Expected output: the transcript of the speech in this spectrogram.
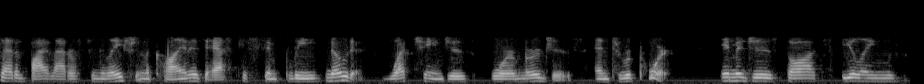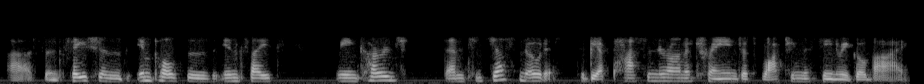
set of bilateral stimulation, the client is asked to simply notice what changes or emerges and to report images, thoughts, feelings, uh, sensations, impulses, insights. We encourage them to just notice, to be a passenger on a train just watching the scenery go by.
